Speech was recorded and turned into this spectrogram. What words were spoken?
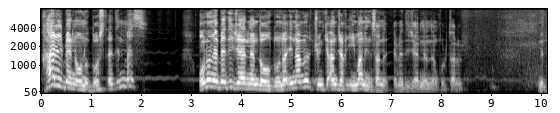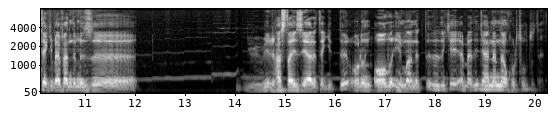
Kalben onu dost edinmez. Onun ebedi cehennemde olduğuna inanır. Çünkü ancak iman insanı ebedi cehennemden kurtarır. Nitekim Efendimiz eee, bir hastayı ziyarete gitti. Onun oğlu iman etti. Dedi ki ebedi cehennemden kurtuldu dedi.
